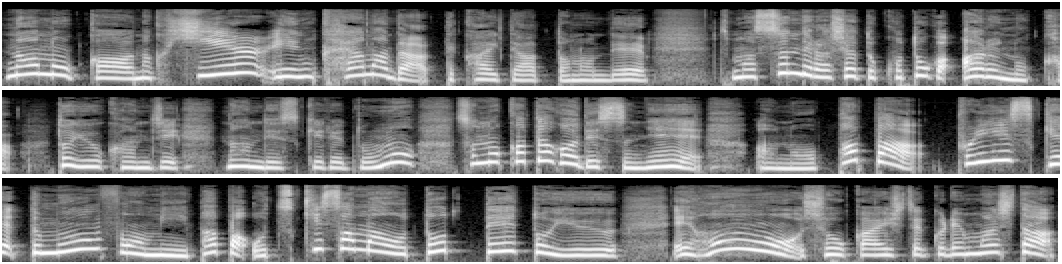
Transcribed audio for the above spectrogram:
なのか、なんか here in Canada って書いてあったので、まあ、住んでらっしゃったことがあるのかという感じなんですけれども、その方がですね、あの、パパ、please get the moon for me パパお月様を撮ってという絵本を紹介してくれました。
